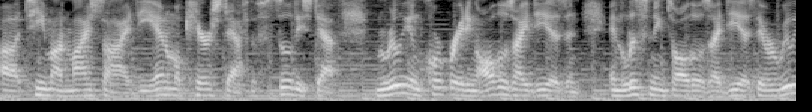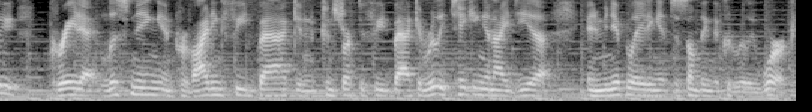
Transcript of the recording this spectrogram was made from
uh, team on my side, the animal care staff, the facility staff, and really incorporating all those ideas and, and listening to all those ideas. They were really great at listening and providing feedback and constructive feedback and really taking an idea and manipulating it to something that could really work.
